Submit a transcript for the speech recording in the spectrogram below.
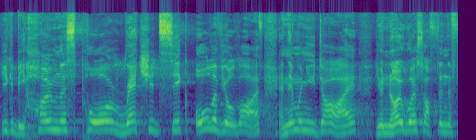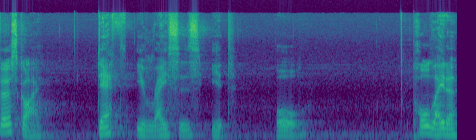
You could be homeless, poor, wretched, sick all of your life. And then when you die, you're no worse off than the first guy. Death erases it all. Paul later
